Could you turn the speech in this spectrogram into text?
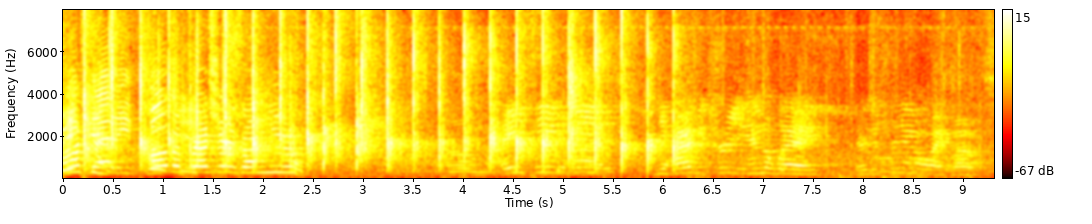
Austin, all the pressure is on you. 18 feet. You have the tree in the way. There's a tree in the way, folks.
